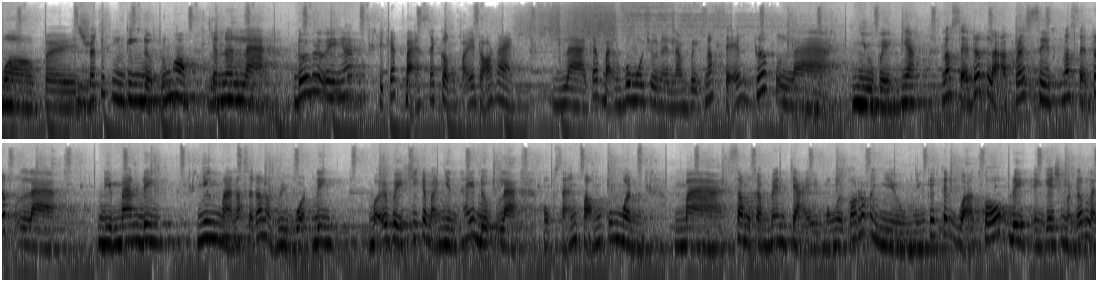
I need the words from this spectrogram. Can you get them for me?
mờ về strategic thinking được, đúng không? Cho nên là đối với uyên á, thì các bạn sẽ cần phải rõ ràng là các bạn vô môi trường này làm việc nó sẽ rất là nhiều việc nha. Nó sẽ rất là aggressive, nó sẽ rất là demanding, nhưng mà nó sẽ rất là rewarding. Bởi vì khi các bạn nhìn thấy được là một sản phẩm của mình mà sau một campaign chạy, mọi người có rất là nhiều những cái kết quả tốt đi, engagement rất là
